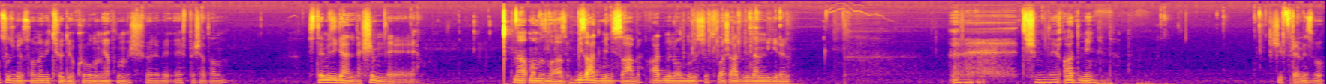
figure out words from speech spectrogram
30 gün sonra bitiyor diyor kurulum yapılmış. Şöyle bir F5 atalım. Sitemiz geldi. Şimdi ne yapmamız lazım? Biz adminiz abi. Admin olduğumuz için slash admin'den bir girelim. Evet. Şimdi admin. Şifremiz bu.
